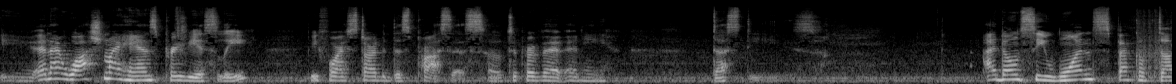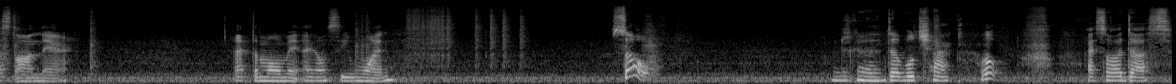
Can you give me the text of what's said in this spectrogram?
And I washed my hands previously before I started this process so to prevent any dusties. I don't see one speck of dust on there at the moment. I don't see one. So I'm just gonna double check. Oh I saw a dust.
